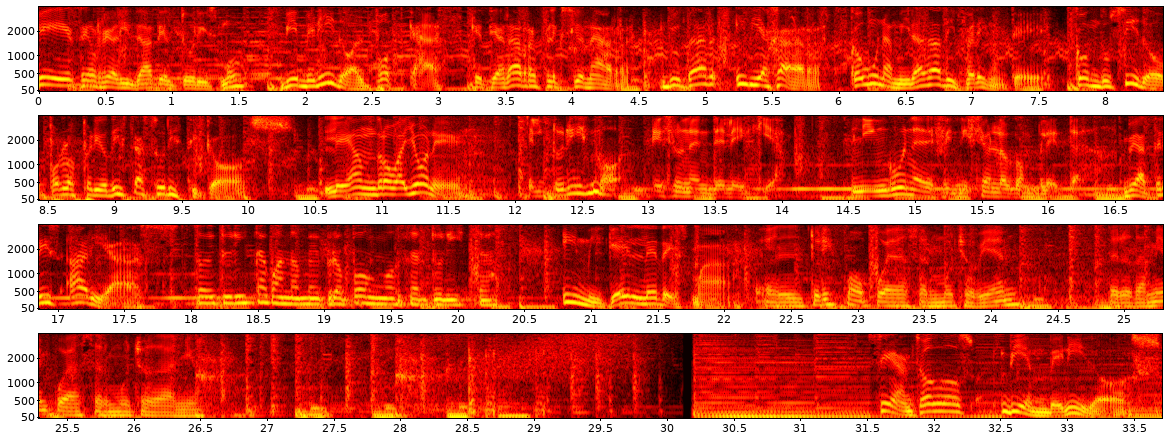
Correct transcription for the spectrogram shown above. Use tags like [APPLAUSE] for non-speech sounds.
¿Qué es en realidad el turismo? Bienvenido al podcast que te hará reflexionar, dudar y viajar con una mirada diferente. Conducido por los periodistas turísticos. Leandro Bayone. El turismo es una entelequia. Ninguna definición lo completa. Beatriz Arias. Soy turista cuando me propongo ser turista. Y Miguel Ledesma. El turismo puede hacer mucho bien, pero también puede hacer mucho daño. Sean todos bienvenidos.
